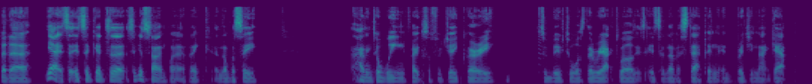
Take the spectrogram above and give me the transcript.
But uh, yeah, it's it's a good uh, it's a good starting point, I think. And obviously, having to wean folks off of jQuery to move towards the React world, it's it's another step in in bridging that gap.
